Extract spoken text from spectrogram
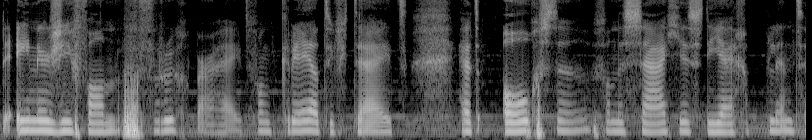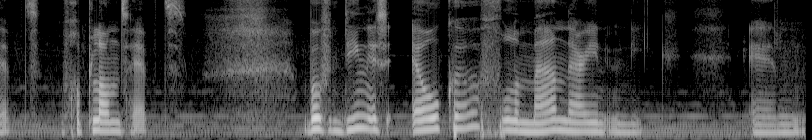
de energie van vruchtbaarheid, van creativiteit. Het oogsten van de zaadjes die jij gepland hebt of geplant hebt. Bovendien is elke volle maan daarin uniek. En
